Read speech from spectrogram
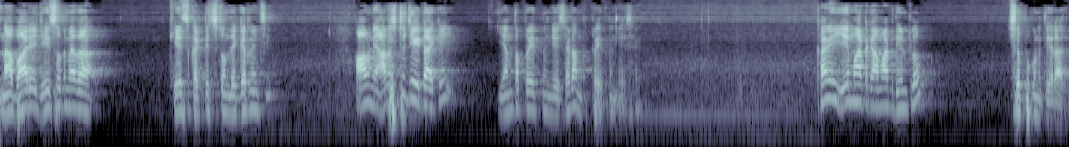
నా భార్య జయసుధ మీద కేసు కట్టించడం దగ్గర నుంచి ఆమెని అరెస్ట్ చేయటానికి ఎంత ప్రయత్నం చేశాడో అంత ప్రయత్నం చేశాడు. కానీ ఏ మాటకు ఆ మాట దీంట్లో? చెప్పుకుని తీరాలి.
